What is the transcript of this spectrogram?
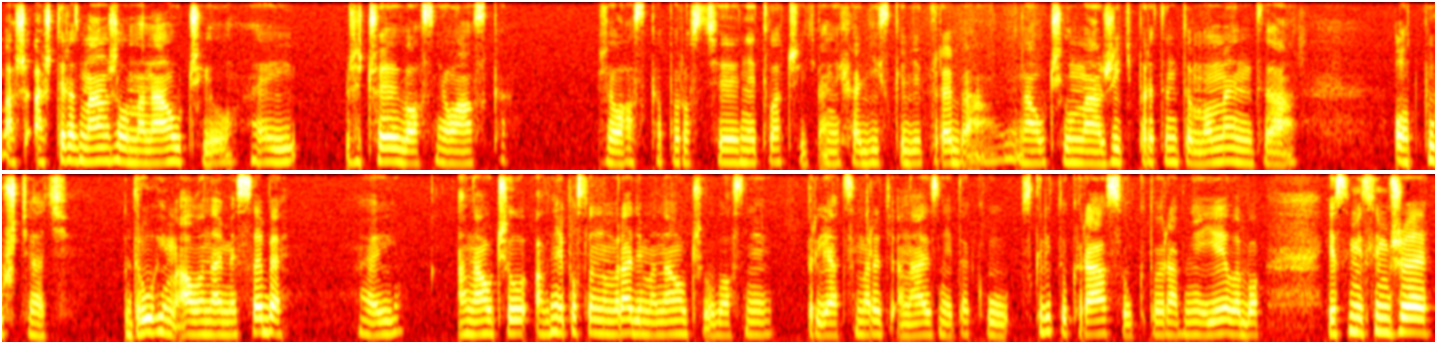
až, až teraz manžel ma naučil, hej, že čo je vlastne láska. Že láska proste netlačiť a nechať ísť, keď je treba. Naučil ma žiť pre tento moment a odpúšťať druhým, ale najmä sebe. Hej. A, naučil, a v neposlednom rade ma naučil vlastne prijať smrť a nájsť nej takú skrytú krásu, ktorá v nej je, lebo ja si myslím, že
